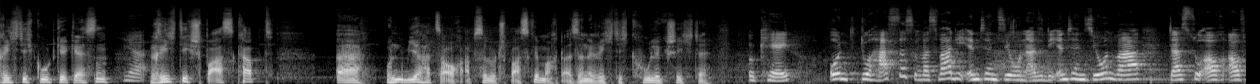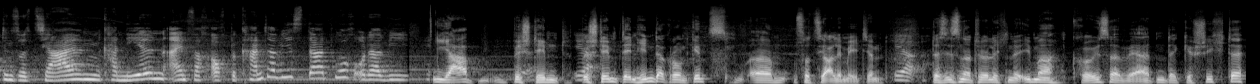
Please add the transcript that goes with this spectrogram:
richtig gut gegessen, ja. richtig Spaß gehabt. Äh, und mir hat es auch absolut Spaß gemacht. Also eine richtig coole Geschichte. Okay. Und du hast das, was war die Intention? Also die Intention war, dass du auch auf den sozialen Kanälen einfach auch bekannter wirst dadurch oder wie? Ja, bestimmt. Ja. Bestimmt. Den Hintergrund gibt es, äh, soziale Medien. Ja. Das ist natürlich eine immer größer werdende Geschichte.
